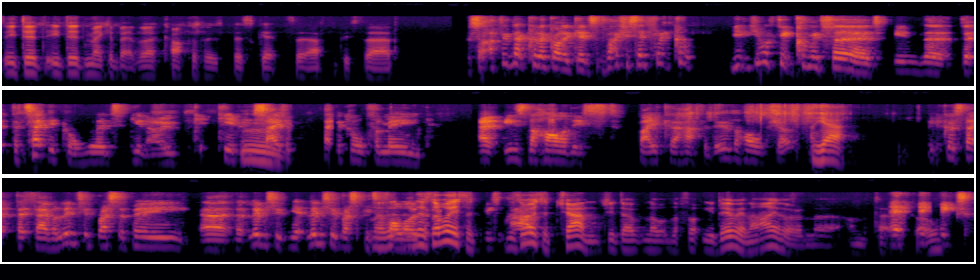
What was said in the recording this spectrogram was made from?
he did. He did make a bit of a cock of his biscuits. It has to be said. So I think that could have gone against. him. But actually, said for it, come, you, you would think coming third in the, the, the technical would, you know, keep, it Hmm. safe. Technical for me uh, is the hardest baker have to do the whole show Yeah, because they, they, they have a limited recipe, uh, that limited yeah, limited recipe to Well, follow. there's always a there's have- always a chance you don't know what the fuck you're doing either on the on the E- technical. e- ex-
